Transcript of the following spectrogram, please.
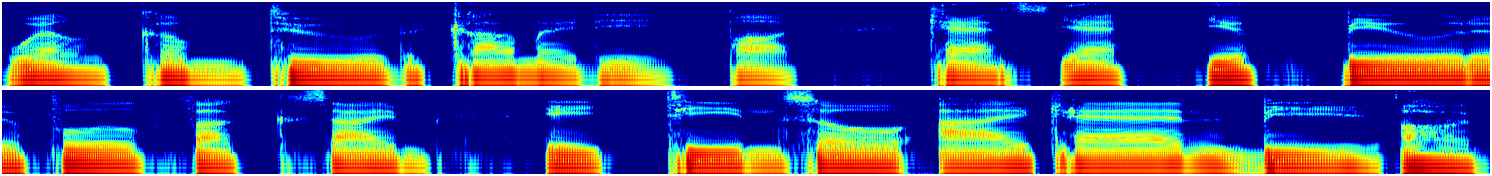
welcome to the comedy podcast. Yeah, you beautiful fucks. I'm 18, so I can be on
